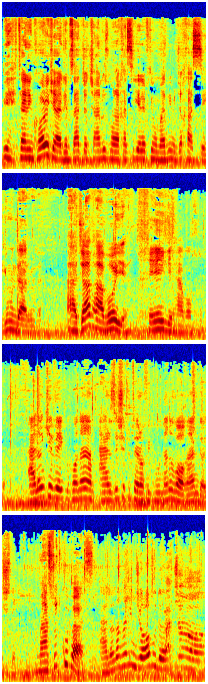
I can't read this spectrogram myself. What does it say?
بهترین کارو کردیم. سجاد چند روز مرخصی گرفتیم اومدیم اینجا خستگیمون در بره. عجب هواییه. خیلی هوا خوبه. الان که فکر می‌کنم ارزش تو ترافیک موندن رو واقعا داشته. مسعود کوپ است. الان هم همین جا بوده. بچه ها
